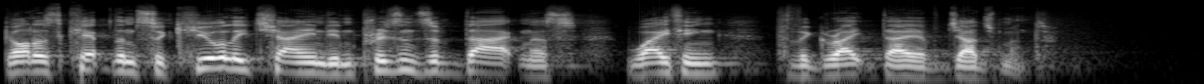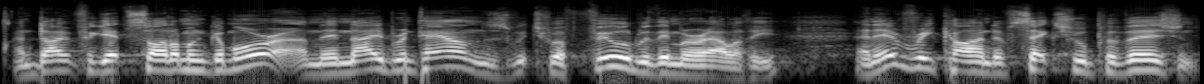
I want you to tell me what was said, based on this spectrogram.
God has kept them securely chained in prisons of darkness, waiting for the great day of judgment. And don't forget Sodom and Gomorrah and their neighbouring towns, which were filled with immorality and every kind of sexual perversion.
